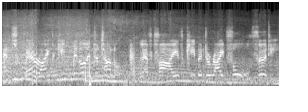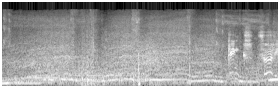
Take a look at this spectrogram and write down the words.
And square right, keep middle into tunnel. And left five, keep into right four, 30. Kinks, 30.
